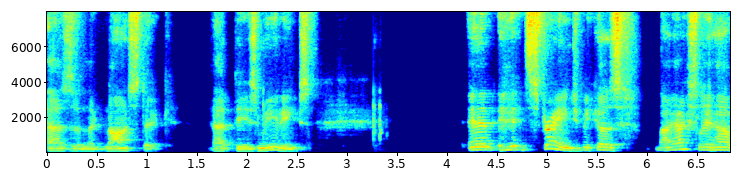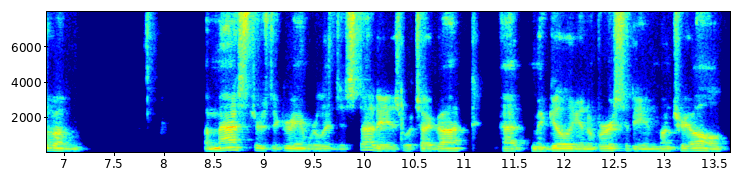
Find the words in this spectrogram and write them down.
as an agnostic at these meetings. And it's strange because I actually have a, a master's degree in religious studies, which I got at McGill University in Montreal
